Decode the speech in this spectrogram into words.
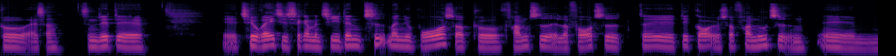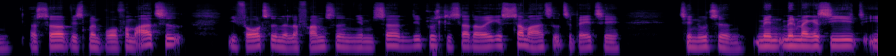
på, altså sådan lidt... Øh, øh, teoretisk, så kan man sige, at den tid, man jo bruger så på fremtid eller fortid, det, det går jo så fra nutiden. Øhm, og så hvis man bruger for meget tid i fortiden eller fremtiden, jamen så lige pludselig så er der jo ikke så meget tid tilbage til, til nutiden. Men, men man kan sige, at i,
